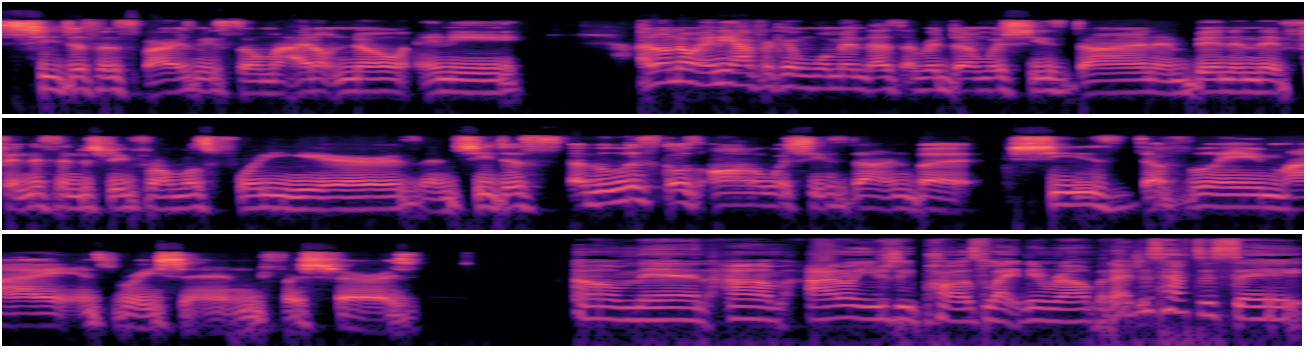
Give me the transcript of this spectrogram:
she just inspires me so much. I don't know any I don't know any African woman that's ever done what she's done and been in the fitness industry for almost 40 years. And she just, uh, the list goes on what she's done, but she's definitely my inspiration for sure. Oh man, um, I don't usually pause lightning round, but I just have to say,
